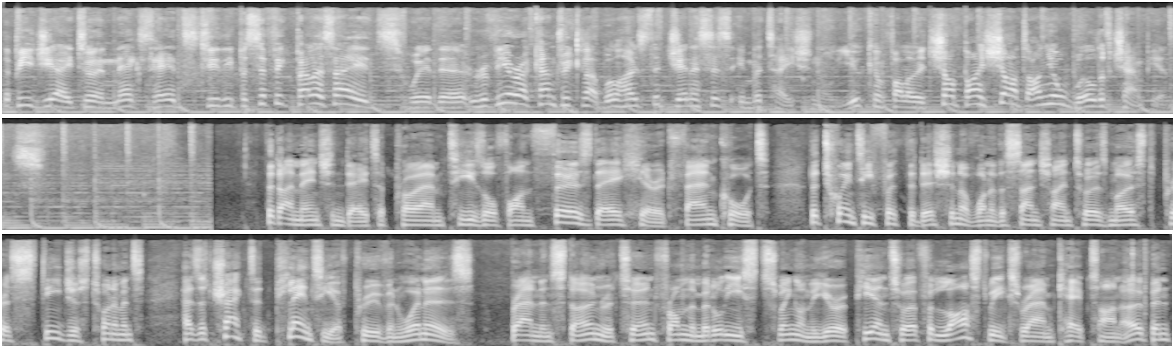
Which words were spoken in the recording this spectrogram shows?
The PGA Tour next heads to the Pacific Palisades, where the Riviera Country Club will host the Genesis Invitational. You can follow it shot by shot on your World of Champions. The Dimension Data Pro Am tees off on Thursday here at Fancourt. The 25th edition of one of the Sunshine Tour's most prestigious tournaments has attracted plenty of proven winners. Brandon Stone returned from the Middle East swing on the European Tour for last week's Ram Cape Town Open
